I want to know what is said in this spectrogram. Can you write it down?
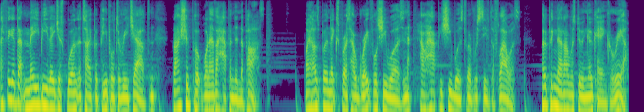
I figured that maybe they just weren't the type of people to reach out and that I should put whatever happened in the past. My husband expressed how grateful she was and how happy she was to have received the flowers, hoping that I was doing okay in Korea.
